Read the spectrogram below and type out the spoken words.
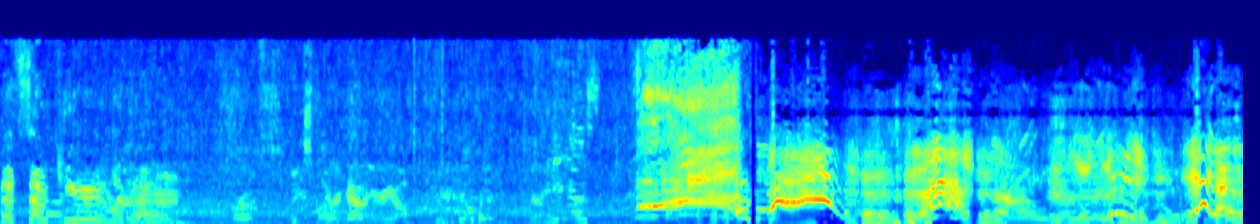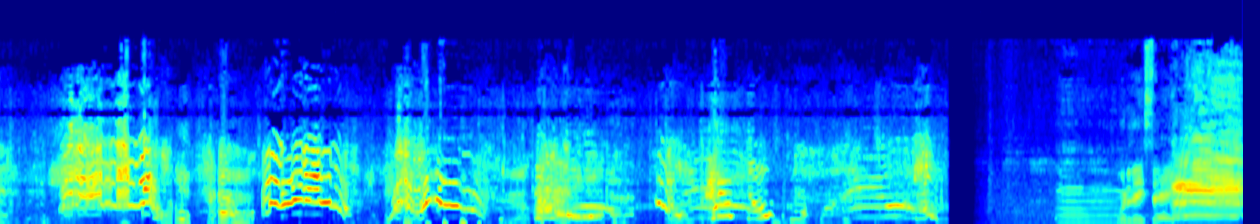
That's so cute. Look at her. All right. Big smile. Here we go, Ariel. Here you go, baby. Here he is. You like animals like that? Yeah. What do they say? I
